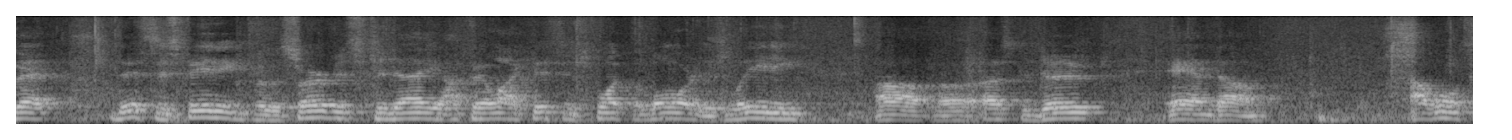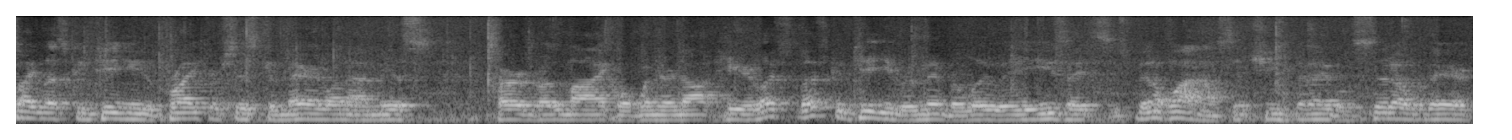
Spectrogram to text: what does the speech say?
that this is fitting for the service today. I feel like this is what the Lord is leading uh, uh, us to do. And um, I won't say let's continue to pray for Sister Marilyn. I miss her and Brother Michael when they're not here. Let's let's continue to remember Louise. It's, it's been a while since she's been able to sit over there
